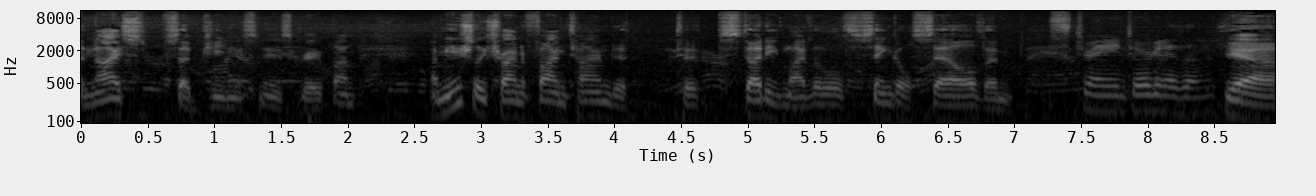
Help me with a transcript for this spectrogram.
the nice subgenius news group, I'm I'm usually trying to find time to to study my little single celled and Strange organisms. yeah.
